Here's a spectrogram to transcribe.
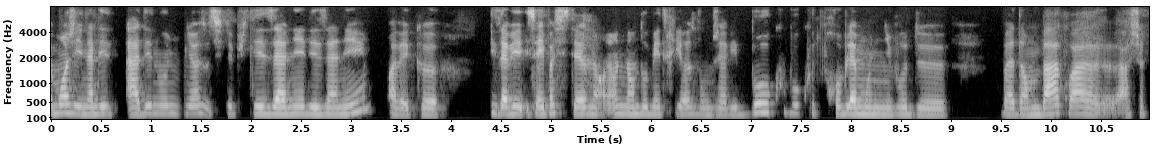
Moi, j'ai une adénomiose aussi depuis des années, des années. Avec, euh, ils avaient, savaient pas si c'était une endométriose, donc j'avais beaucoup, beaucoup de problèmes au niveau de bah, d'en bas, quoi. Euh, à chaque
